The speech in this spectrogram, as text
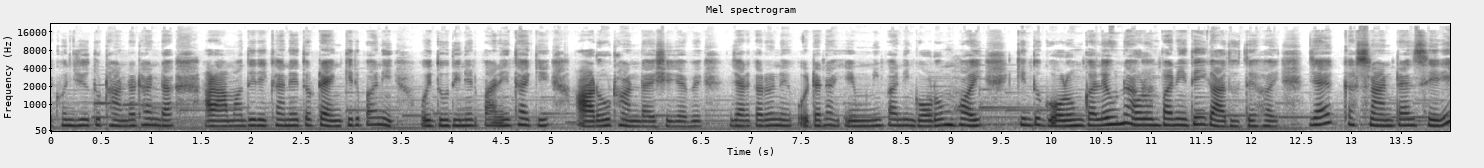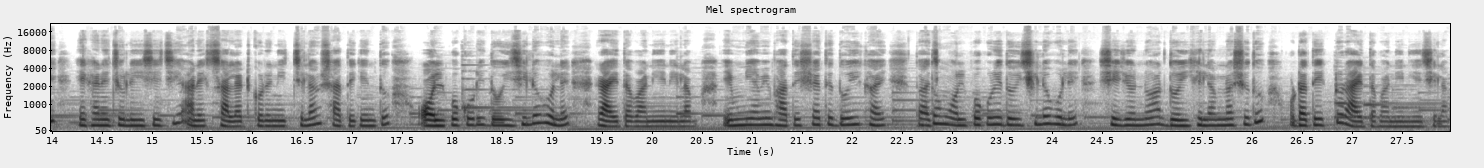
এখন যেহেতু ঠান্ডা ঠান্ডা, আর আমাদের এখানে তো ট্যাঙ্কির পানি, ওই দুদিনের পানি থাকে, আরও ঠান্ডা এসে যাবে। যার কারণে ওইটা না, এমনি পানি গরম হয় কিন্তু গরমকালেও না গরম পানিতেই গা ধুতে হয়। যাই হোক, স্নান টান সেরে এখানে চলে এসেছি। আরেক স্যালাড করে নিচ্ছিলাম, সাথে কিন্তু অল্প করে দই ছিল বলে রায়তা বানিয়ে নিলাম। এমনি আমি ভাতের সাথে দই খাই, তো একদম অল্প করে দই ছিল বলে সেই জন্য আর দই খেলাম না, শুধু ওটাতে একটু রায়তা বানিয়ে নিয়েছিলাম।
